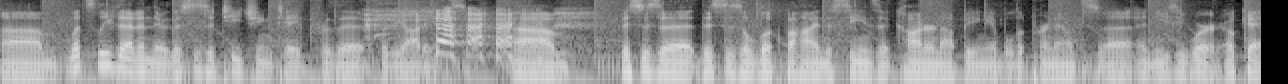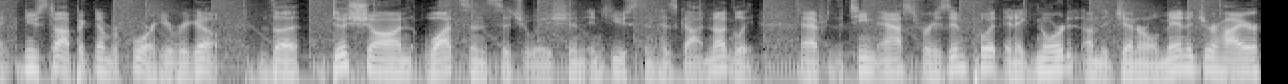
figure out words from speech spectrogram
Um, let's leave that in there. This is a teaching tape for the for the audience. um, this is a this is a look behind the scenes at Conor not being able to pronounce uh, an easy word. Okay, news topic number four. Here we go. The Deshaun Watson situation in Houston has gotten ugly. After the team asked for his input and ignored it on the general manager hire,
